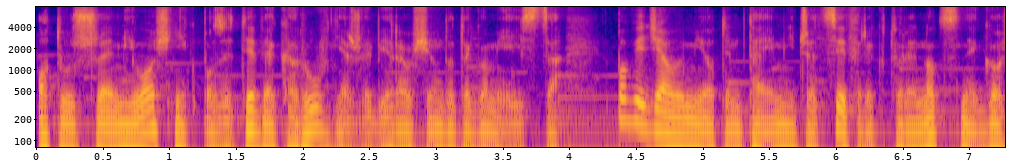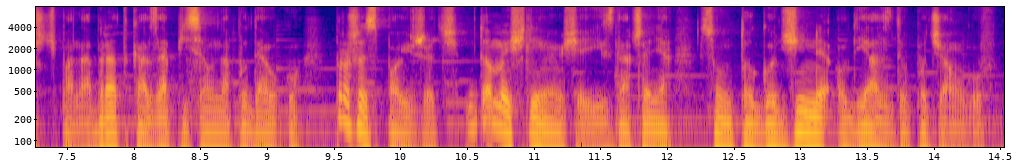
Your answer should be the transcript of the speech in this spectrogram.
Otóż miłośnik pozytywek również wybierał się do tego miejsca. Powiedziały mi o tym tajemnicze cyfry, które nocny gość pana bratka zapisał na pudełku. Proszę spojrzeć. Domyśliłem się ich znaczenia. Są to godziny odjazdu pociągów.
